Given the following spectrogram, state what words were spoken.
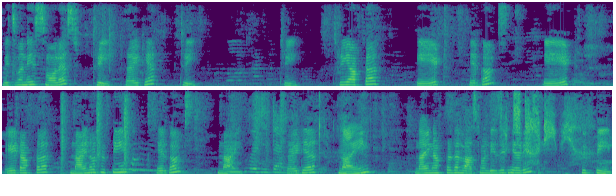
which one is smallest? 3 right here 3 3 3 after 8 here comes 8 8 after 9 or 15 here comes 9 right here 9 9 after the last one digit here is 15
